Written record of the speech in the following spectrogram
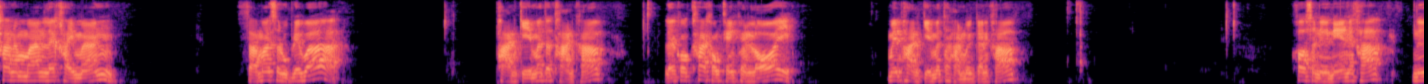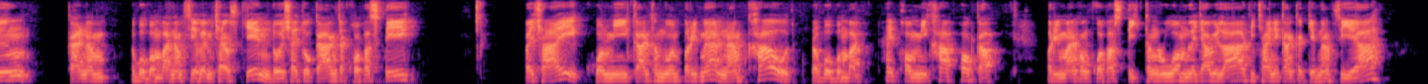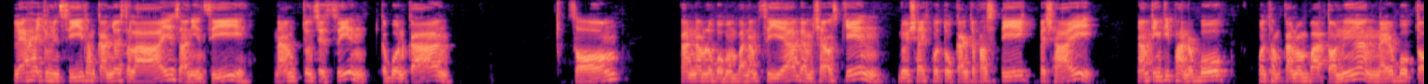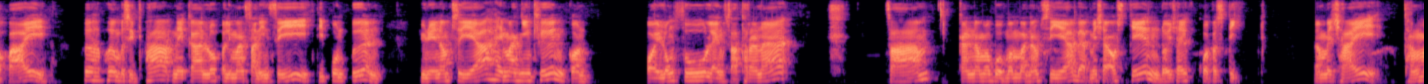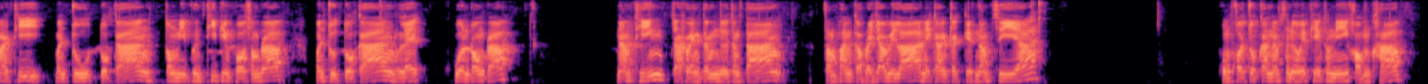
ค่าน้ำมันและไขมัน สามารถสรุปได้ว่า ผ่านเกณฑ์มาตรฐานครับ แล้วก็ค่าของแข็งแข็งร้อย ไม่ผ่านเกณฑ์มาตรฐานเหมือนกันครับ ข้อเสนอแนะนะครับ 1. การนำระบบบำบัดน้ำเสียแบบไม่ใช้ออกซิเจน โดยใช้ตัวกลางจากขวดพลาสติก ไปใช้ควรมีการคำนวณปริมาตรน้ำเข้า ระบบบำบัดให้พอมีค่าพอกับปริมาณของขวดพลาสติกทั้งรวมระยะเวลาที่ใช้ในการกักเก็บน้ำเสีย และให้จุลินทรีย์ทำการย่อยสลายสารอินทรีย์น้ำจนเสร็จสิ้นกระบวนการ 2. การนำระบบบำบัดน้ำเสียแบบไม่ใช้ออกซิเจน โดยใช้ขวดตัวกลางจากพลาสติกไปใช้ น้ำทิ้งที่ผ่านระบบควรทำการบำบัดต่อเนื่องในระบบต่อไป เพื่อเพิ่มประสิทธิภาพในการลดปริมาณสารอินทรีย์ที่ปนเปื้อน อยู่ในน้ำเสียให้มากยิ่งขึ้นก่อนปล่อยลงสู่แหล่งสาธารณะ 3. การนำระบบบำบัดน้ำเสียแบบไม่ใช้ออกซิเจน โดยใช้ขวดพลาสติกนำไปใช้ถังหมักที่บรรจุตัวกลาง ต้องมีพื้นที่เพียงพอสำหรับบรรจุตัวกลาง และควรรองรับ น้ำทิ้งจากแหล่งกำเนิดต่างๆ สัมพันธ์กับระยะเวลาในการกักเก็บน้ำเสีย ผมขอจบการนำเสนอไว้เพียงเท่านี้ ขอบคุณครับ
